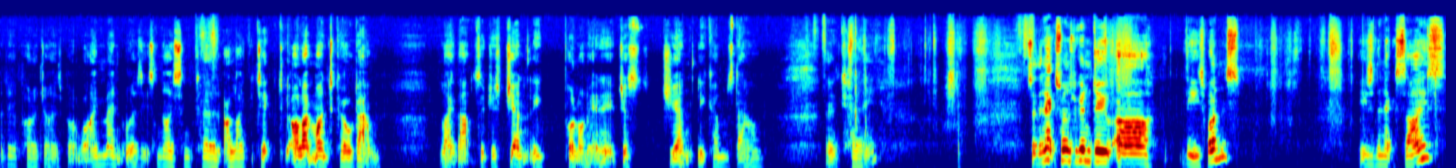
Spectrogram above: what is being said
I do apologise, but what I meant was it's nice and curl. I like it. To, I like mine to curl down like that. So just gently pull on it, and it just gently comes down. Okay. So the next ones we're going to do are these ones. These are the next size.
